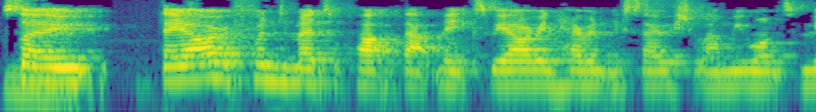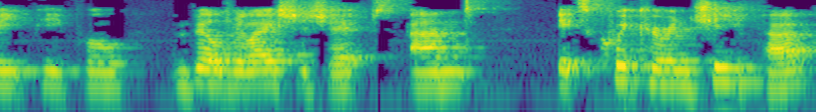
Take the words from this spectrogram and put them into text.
So mm they are a fundamental part of that mix. We are inherently social and we want to meet people and build relationships. And it's quicker and cheaper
